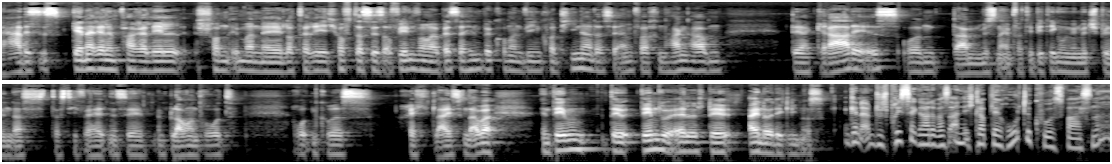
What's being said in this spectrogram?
Ja, das ist generell im Parallel schon immer eine Lotterie. Ich hoffe, dass sie es auf jeden Fall mal besser hinbekommen wie in Cortina, dass sie einfach einen Hang haben, der gerade ist. Und dann müssen einfach die Bedingungen mitspielen, dass, dass die Verhältnisse im Blau und Rot, roten Kurs recht gleich sind. Aber in dem, de, dem Duell de, eindeutig Linus. Genau, du sprichst ja gerade was an. Ich glaube, der rote Kurs war es, ne?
